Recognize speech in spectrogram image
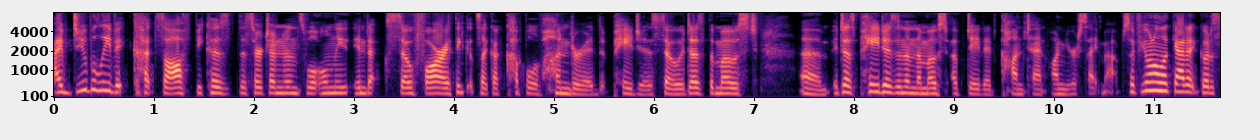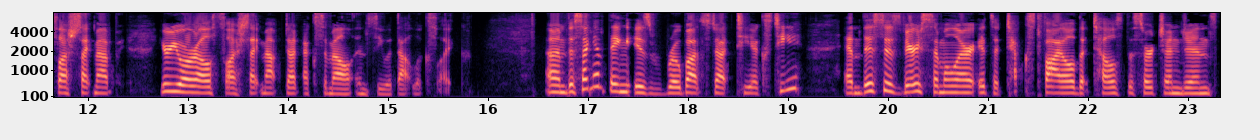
I, do believe it cuts off because the search engines will only index so far. I think it's like a couple of hundred pages. So it does the most, um, it does pages and then the most updated content on your sitemap. So if you want to look at it, go to slash sitemap, your URL slash sitemap.xml and see what that looks like. Um, the second thing is robots.txt. And this is very similar. It's a text file that tells the search engines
